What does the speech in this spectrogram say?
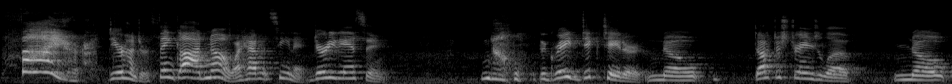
Fire! Deer Hunter. Thank God, no. I haven't seen it. Dirty Dancing. No. The Great Dictator. No. Doctor Strangelove. No.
